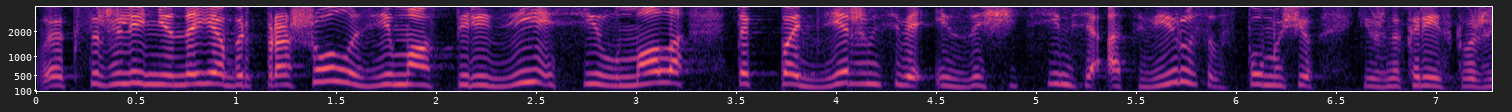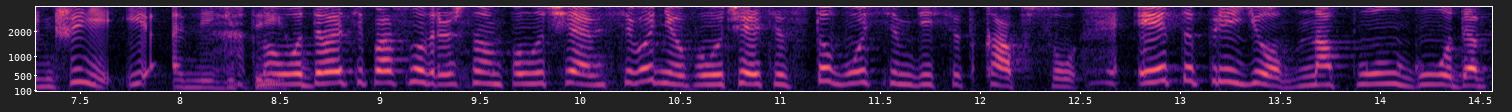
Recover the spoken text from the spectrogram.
э, к сожалению, ноябрь прошел, зима впереди, сил мало, так поддержим себя и защитимся от вирусов с помощью южнокорейского женьшеня и омеги-3. Ну вот давайте посмотрим, что мы получаем сегодня. Вы получаете 180 капсул. Это прием на полгода.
